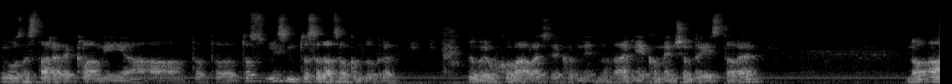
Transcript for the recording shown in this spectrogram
rôzne staré reklamy a, a to, to, to, myslím, to sa dá celkom dobre, dobre uchovávať ako ne, aj v nejakom menšom priestore. No a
